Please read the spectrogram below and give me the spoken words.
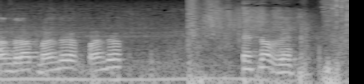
Manda drop, manda drop, manda drop. 190.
